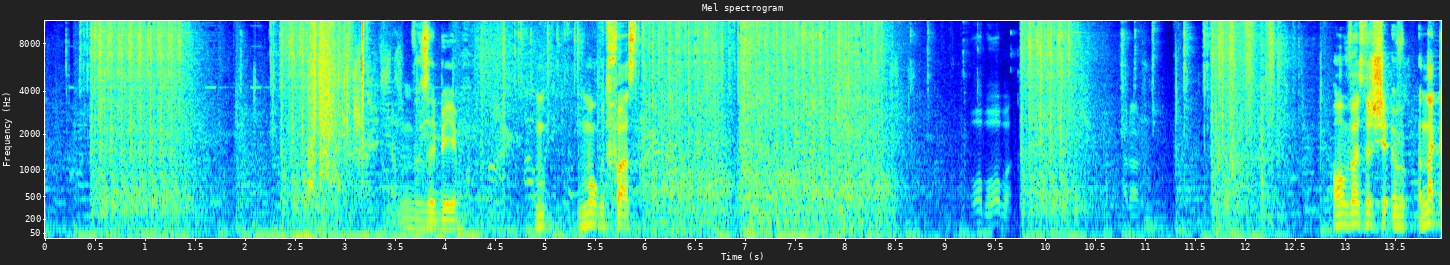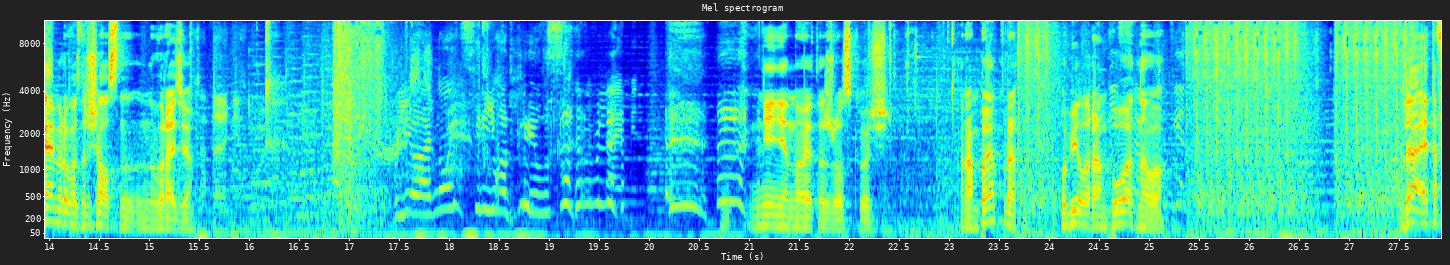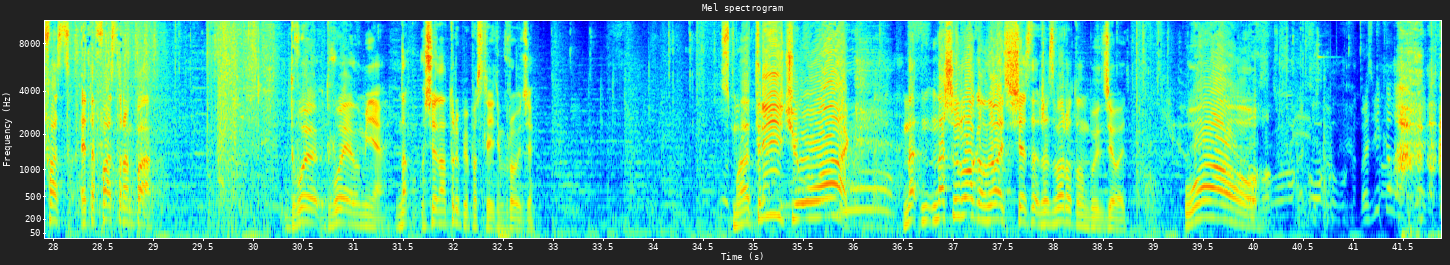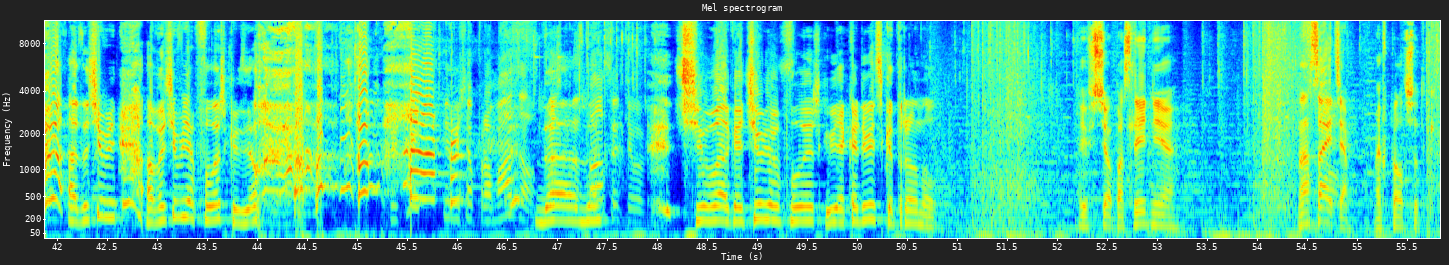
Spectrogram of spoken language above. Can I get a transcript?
Забей. М- могут фаст. Оба, оба. Хорош. Он возвращ... на камеру возвращался в радио. Да, Бля, ну он стрим открылся, бля. Не-не, ну это жестко очень. Рампы аккуратно. Убил рампу одного. Да, это фаст, это фаст рампа. Двое, двое у меня. все на трупе последнем вроде. Смотри, чувак! На, на широком, давай, сейчас разворот он будет делать. Вау! А зачем А почему я флешку взял? Ты его сейчас промазал? Да, да. Чувак, а чё мне флешку? Я колесико тронул. И все, последнее. На сайте. FPL все-таки.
